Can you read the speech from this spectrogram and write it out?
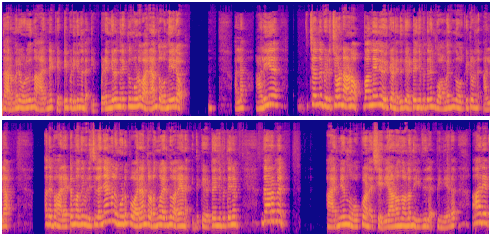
ധർമ്മനോട് നിന്ന് ആരിനെ കെട്ടിപ്പിടിക്കുന്നുണ്ട്. ഇപ്പോഴെങ്കിലും നിനക്കും കൂടെ വരാൻ തോന്നിയല്ലോ. അല്ല അളിയെ ചെന്ന് വിളിച്ചോണ്ടാണോ വന്നേന്ന് ചോദിക്കുകയാണ്. ഇത് കേട്ട് കഴിഞ്ഞപ്പോഴത്തേനും ഗോമതി നോക്കിയിട്ട് പറഞ്ഞു അല്ല അതെ ബാലേട്ടൻ വന്ന് വിളിച്ചില്ല. ഞങ്ങൾ ഇങ്ങോട്ട് പോരാൻ തുടങ്ങുമായിരുന്നു പറയണേ. ഇത് കേട്ട് കഴിഞ്ഞപ്പോഴത്തേനും ധർമ്മൻ ആരിനെ നോക്കുവാണ്. ശരിയാണോ എന്നുള്ള രീതിയിൽ. പിന്നീട് ആര്യൻ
